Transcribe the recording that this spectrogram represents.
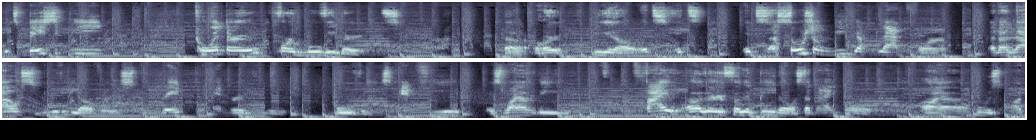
it's basically Twitter for movie nerds. Uh, or you know, it's it's it's a social media platform that allows movie lovers to rate and review movies. And he is one of the five other Filipinos that I know uh, who's on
